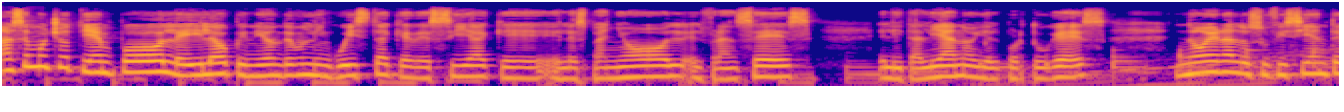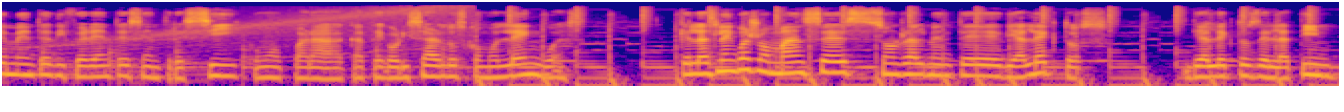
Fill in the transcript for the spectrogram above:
Hace mucho tiempo leí la opinión de un lingüista que decía que el español, el francés, el italiano y el portugués no eran lo suficientemente diferentes entre sí como para categorizarlos como lenguas, que las lenguas romances son realmente dialectos, dialectos del latín.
